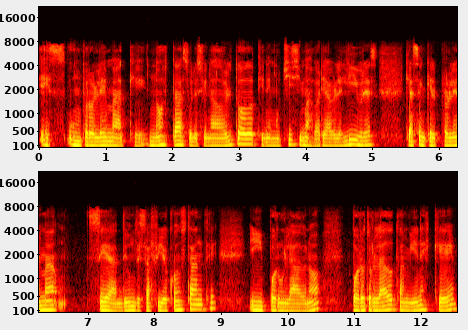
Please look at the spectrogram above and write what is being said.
es un problema que no está solucionado del todo, tiene muchísimas variables libres que hacen que el problema sea de un desafío constante y por un lado, ¿no? Por otro lado también es que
